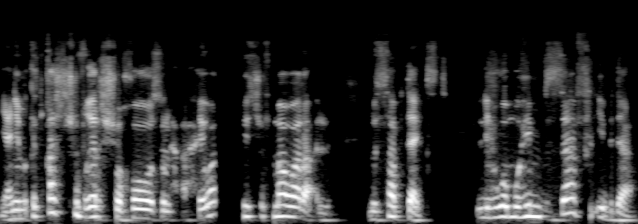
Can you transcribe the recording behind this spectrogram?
يعني ما كتبقاش تشوف غير الشخوص والحوار تشوف ما وراء le subtext اللي هو مهم بزاف في الابداع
